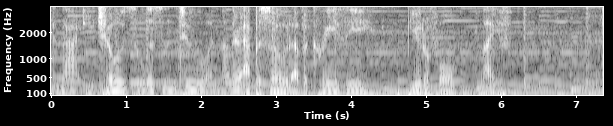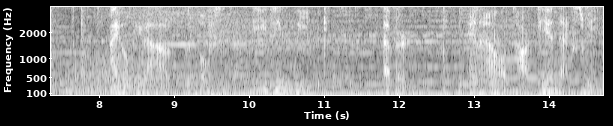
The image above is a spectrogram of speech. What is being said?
and that you chose to listen to another episode of A Crazy beautiful life. Amazing week ever, and I'll talk to you next week.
